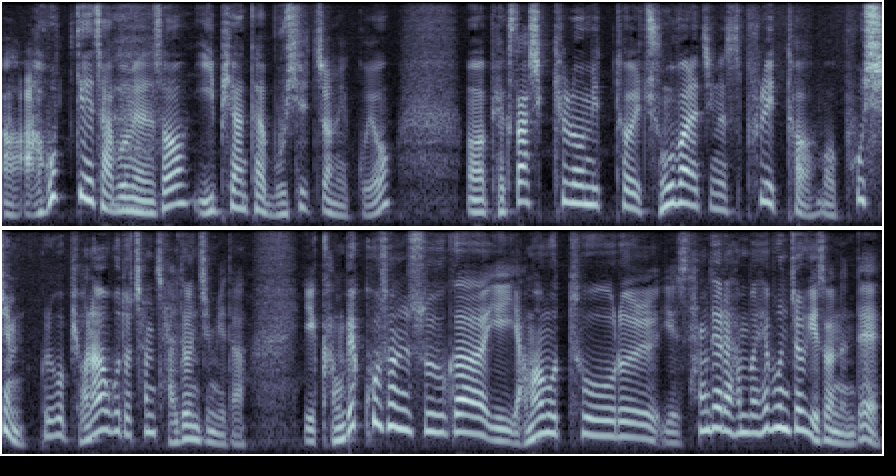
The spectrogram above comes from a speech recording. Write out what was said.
아, 9개 잡으면서 2피안타 무실점했고요. 어, 140km의 중후반에 찍는 스플리터, 뭐 포심, 그리고 변화구도 참 잘 던집니다. 이 강백호 선수가 이 야마모토를 이 상대를 한번 해본 적이 있었는데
